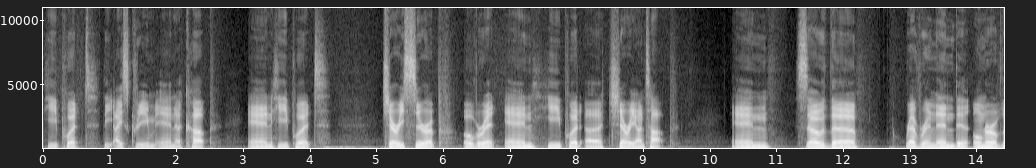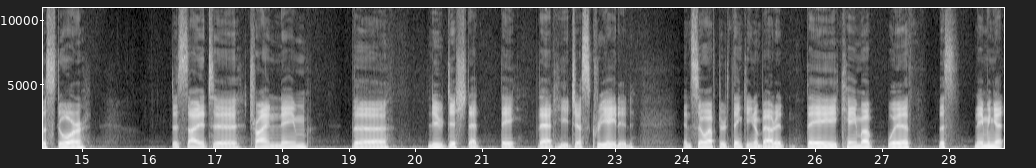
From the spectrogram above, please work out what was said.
he put the ice cream in a cup and he put cherry syrup over it and he put a cherry on top. And so the Reverend and the owner of the store decided to try and name the new dish that they that he just created. And so after thinking about it, they came up with this naming it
